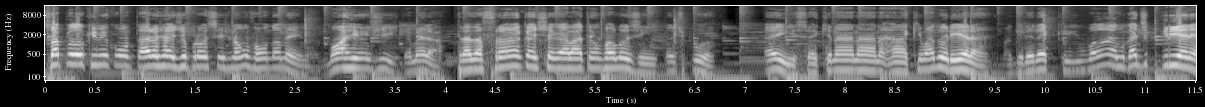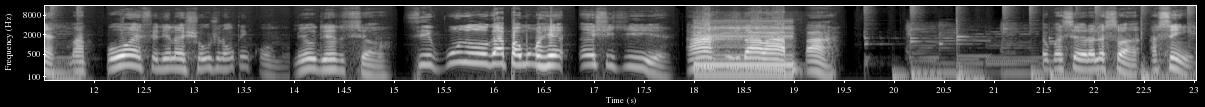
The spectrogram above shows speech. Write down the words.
só pelo que me contaram, eu já digo pra vocês: não vão também, mano. Morre antes de ir, que é melhor. Entrada franca e chegar lá tem um valorzinho. Então, tipo. É isso, aqui na, na, na aqui Madureira. Madureira é lugar de cria, né? Mas porra, Felina Shows não tem como. Meu Deus do céu. Segundo lugar para morrer antes de ir. Arcos da Lapa. Meu parceiro, olha só. Assim,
